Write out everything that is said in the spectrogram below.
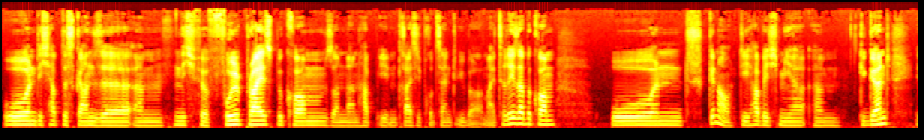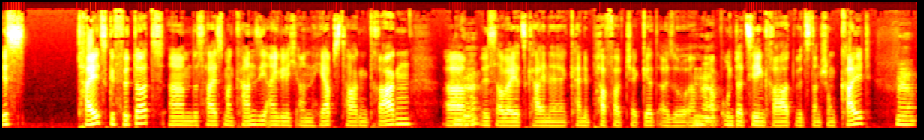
und ich habe das Ganze ähm, nicht für Full Price bekommen, sondern habe eben 30% über Mai Theresa bekommen. Und genau, die habe ich mir ähm, gegönnt. Ist teils gefüttert, ähm, das heißt, man kann sie eigentlich an Herbsttagen tragen. Ähm, okay. Ist aber jetzt keine, keine Puffer-Jacket. Also ähm, ja. ab unter 10 Grad wird es dann schon kalt. Ja.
